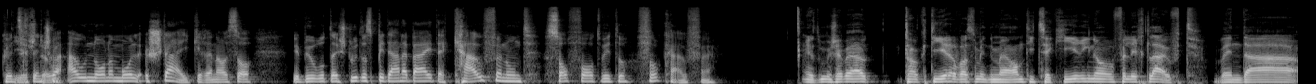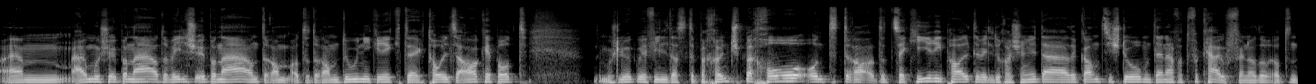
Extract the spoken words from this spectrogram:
könnte sich dann schon auch noch einmal steigern. Also, wie beurteilst du das bei diesen beiden? Kaufen und sofort wieder verkaufen? Ja, du musst eben auch taktieren, was mit einem Anti-Zekiri noch vielleicht läuft. Wenn der ähm, auch musst übernehmen oder willst übernehmen und der, oder der Amduni kriegt ein tolles Angebot, Du musst schauen, wie viel das du könntest bekommen und der, der Zekiri behalten, weil du kannst ja nicht den, den ganzen Sturm und dann einfach verkaufen, oder? Oder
